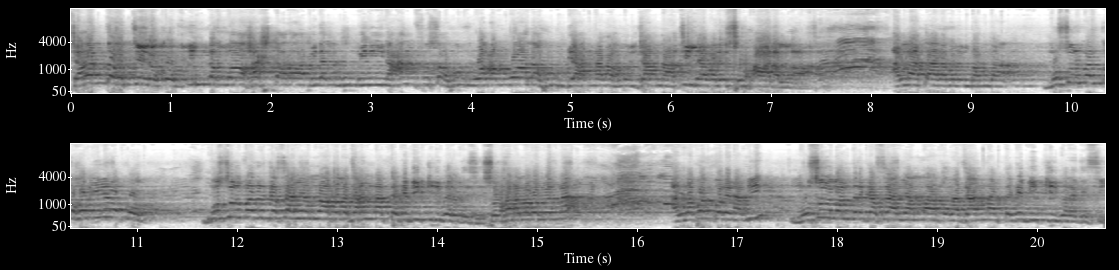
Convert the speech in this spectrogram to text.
জানাতে হচ্ছে এরকম, ইন্নাল্লাহ হাশতারা মিনাল মুমিনিনা আনফুসাহুম ওয়া আমওয়ালাহুম বিআন্না লাহুমুল জান্নাহ চিল্লা বলে সুবহানাল্লাহ। আল্লাহ তাআলা বলেন, বান্দা, মুসলমান তো হবে এরকম। মুসলমানের কাছে আমি আল্লাহ তাআলা জান্নাত থেকে বিক্রি করে দিয়েছি সুবহানাল্লাহ বলবেন না? আল্লাহ বলেন, আমি মুসলমানদের কাছে আমি আল্লাহ তাআলা জান্নার থেকে বিক্রি করে দিছি।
